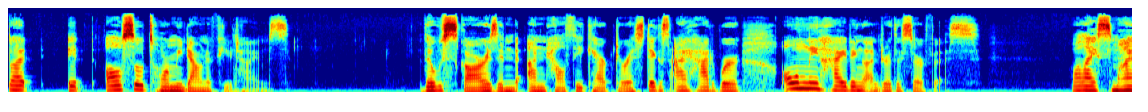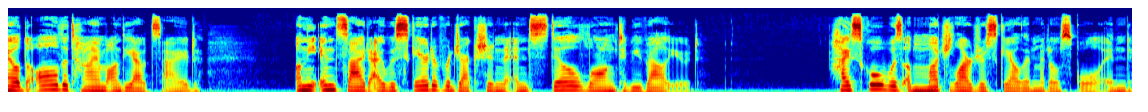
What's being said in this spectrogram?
But it also tore me down a few times. Those scars and unhealthy characteristics I had were only hiding under the surface. While I smiled all the time on the outside, on the inside I was scared of rejection and still longed to be valued. High school was a much larger scale than middle school, and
